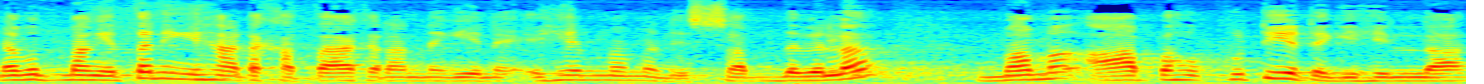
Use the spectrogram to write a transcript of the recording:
නමුත් මම එතනින් එහාට කතා කරන්න ගියේ නෑ. එහෙම්මම නිශ්ශබ්ද වෙලා මම ආපහු කුටියට ගිහිල්ලා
